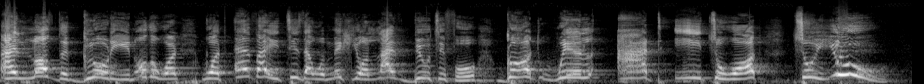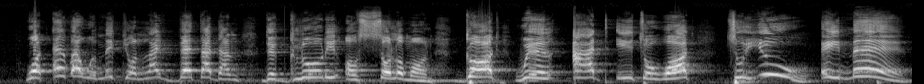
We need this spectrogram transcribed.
I love the glory. In other words, whatever it is that will make your life beautiful, God will add it to what? To you. Whatever will make your life better than the glory of Solomon, God will add it to what? To you. Amen. Amen.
